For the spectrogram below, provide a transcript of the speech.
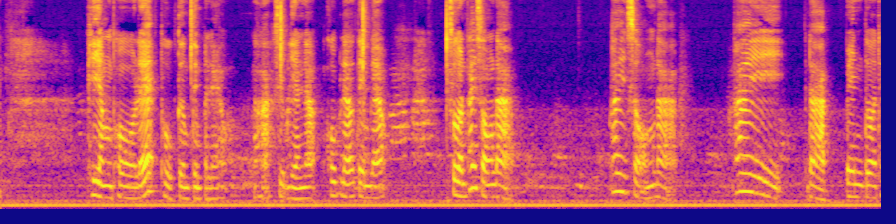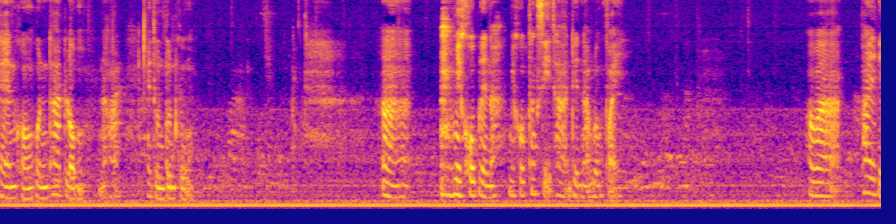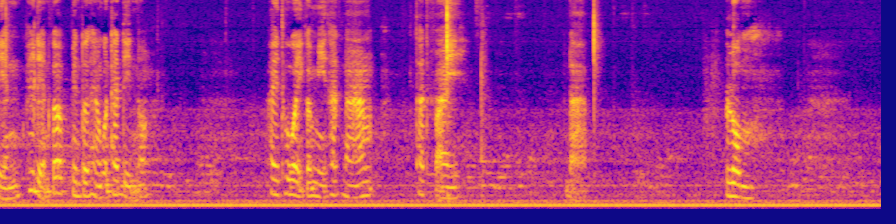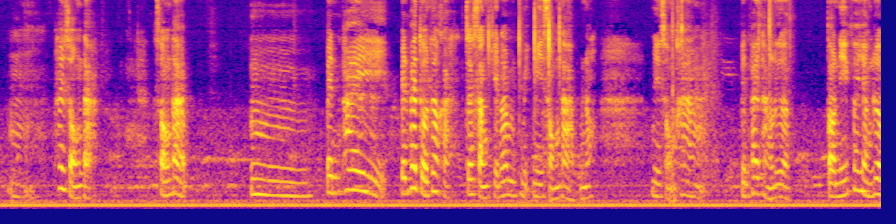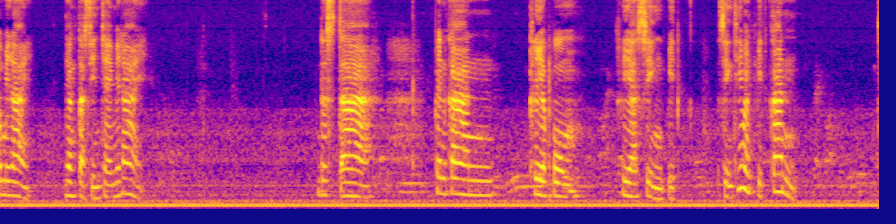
เพียงพอและถูกเติมเต็มไปแล้วนะคะสิบเหรียญแล้วครบแล้วเต็มแล้ว ส่วนไพ่สองดาบไพ่สองดาบ ไพ่ดาบเป็นตัวแทนของคนธาตุลมนะคะไอทุนตุนกุงอ่ามีครบเลยนะ มีครบทั้งสี่ธาตุดินน้ำลมไฟ เพราะว่าไพ่เหรียญไพ่เหรียญก็เป็นตัวแทนของคนธาตุดินเนาะไพ่ถ้วยก็มีธาตุน้ำธาตุไฟ ดาบ ลม อืม ไพ่สองดาบสองดาบ อืม เป็นไพ่ เป็นไพ่ตัวเลือกค่ะ จะสังเกตว่ามันมีมีสองดาบเนาะ มีสองข้าง เป็นไพ่ทางเลือก ตอนนี้ก็ยังเลือกไม่ได้ ยังตัดสินใจไม่ได้ The Star เป็นการเคลียร์ปม เคลียร์สิ่งปิด สิ่งที่มันปิดกั้น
